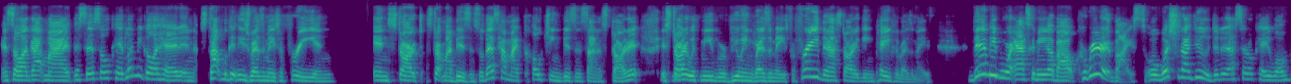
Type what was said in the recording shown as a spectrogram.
And so I got my, that says, okay, let me go ahead and stop looking at these resumes for free and and start start my business. So that's how my coaching business kind of started. It started with me reviewing resumes for free. Then I started getting paid for resumes. Then people were asking me about career advice or what should I do? Did I said, okay, well,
